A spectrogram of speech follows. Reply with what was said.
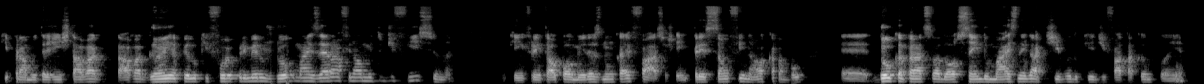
que para muita gente estava tava ganha pelo que foi o primeiro jogo, mas era uma final muito difícil, né? Porque enfrentar o Palmeiras nunca é fácil. Acho que a impressão final acabou é, do campeonato estadual sendo mais negativa do que de fato a campanha.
